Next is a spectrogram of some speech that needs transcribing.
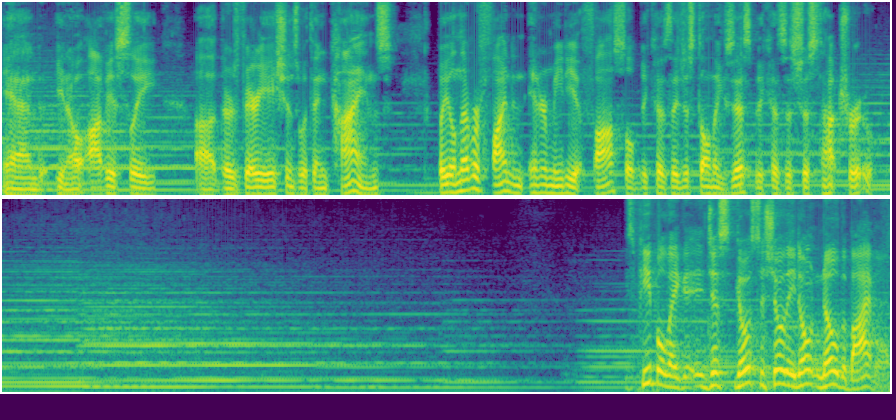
and you know, obviously uh, there's variations within kinds, but you'll never find an intermediate fossil because they just don't exist because it's just not true. These people, like, it just goes to show they don't know the Bible.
